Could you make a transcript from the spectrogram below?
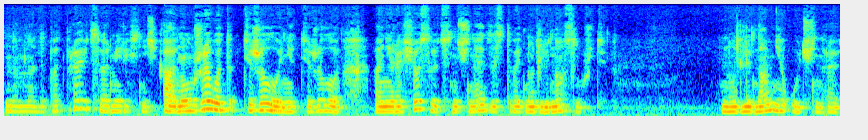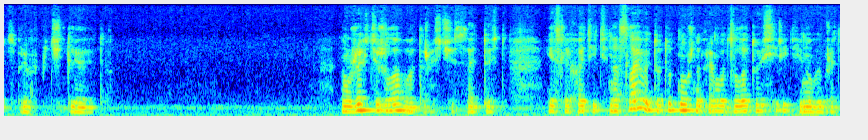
Нам надо подправить с вами реснички. А, ну уже вот тяжело, нет, тяжело. Они расчесываются, начинает застывать. Но длина, слушайте. Но длина мне очень нравится, прям впечатляет. Но уже их тяжеловато расчесать. То есть если хотите наслаивать, то тут нужно прям вот золотую середину выбрать.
